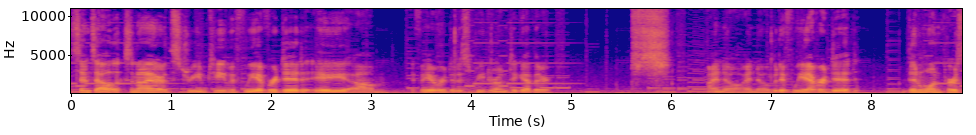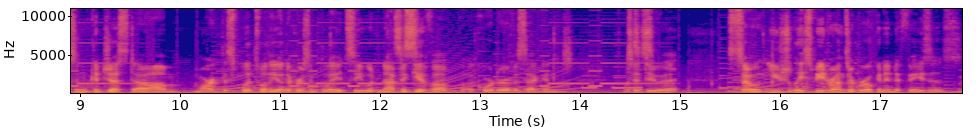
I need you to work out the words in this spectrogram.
Since Alex and I are the stream team, if we ever did a um, if we ever did a speed run together, I know, I know. But if we ever did, then one person could just um, mark the splits while the other person played, so you wouldn't What's have to give split? up a quarter of a second What's to do split? it. So usually speedruns are broken into phases.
